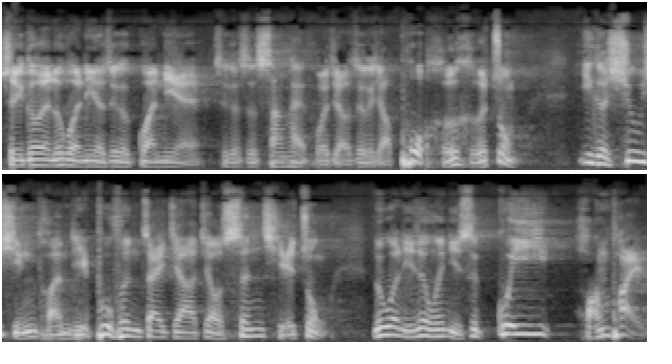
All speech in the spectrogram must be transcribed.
所以各位，如果你有这个观念，这个是伤害佛教，这个叫破和合众。一个修行团体不分在家叫僧伽众。如果你认为你是归黄派的，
